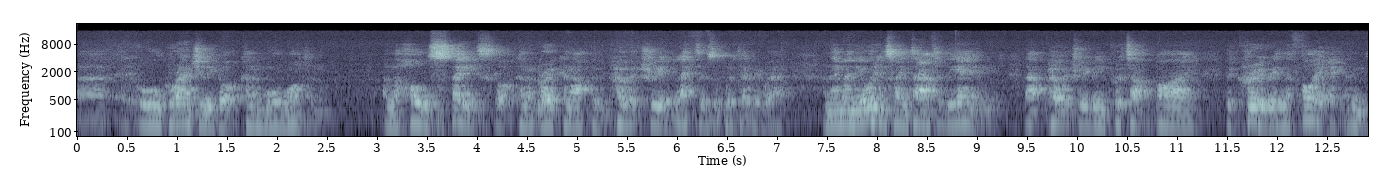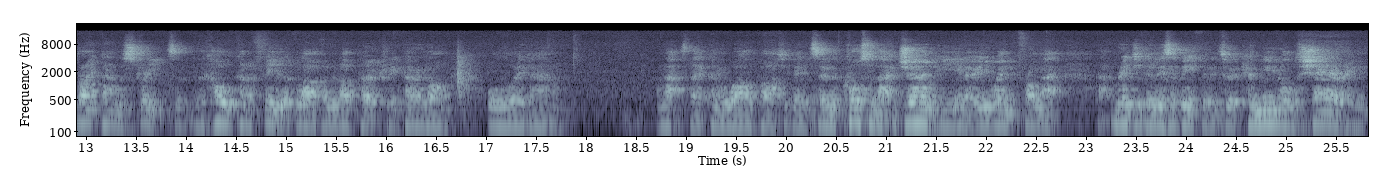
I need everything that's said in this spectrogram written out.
uh, it all gradually got kind of more modern. And the whole space got kind of broken up and poetry and letters were put everywhere. And then when the audience went out at the end, that poetry had been put up by the crew in the foyer and right down the street. So the whole kind of feel of love and love poetry carried on all the way down. And that's their kind of wild party then. So in the course of that journey, you know, you went from that, that rigid Elizabethan into a communal sharing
